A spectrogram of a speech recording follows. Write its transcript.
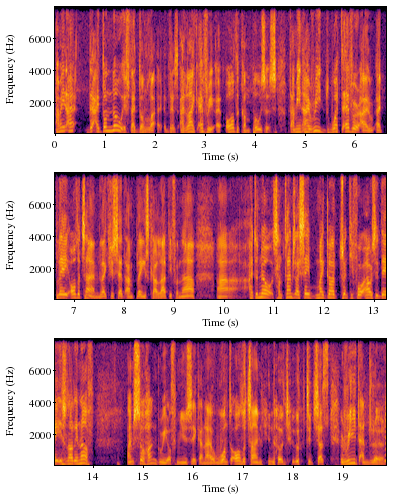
I mean, I, I don't know if I don't like. There's, I like every uh, all the composers. I mean, I read whatever I, I play all the time. Like you said, I'm playing Scarlatti for now. Uh, I don't know. Sometimes I say, my God, 24 hours a day is not enough. I'm so hungry of music, and I want all the time, you know, to to just read and learn.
